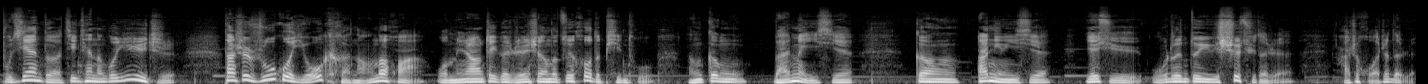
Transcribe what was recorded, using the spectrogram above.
不见得今天能够预知，但是如果有可能的话，我们让这个人生的最后的拼图能更完美一些。更安宁一些，也许无论对于逝去的人，还是活着的人，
